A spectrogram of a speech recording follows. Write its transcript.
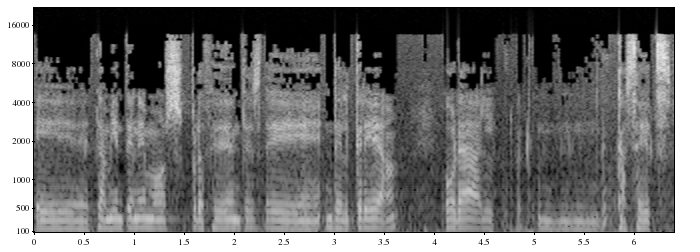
Eh, también tenemos procedentes de, del CREA, oral, mm, cassettes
